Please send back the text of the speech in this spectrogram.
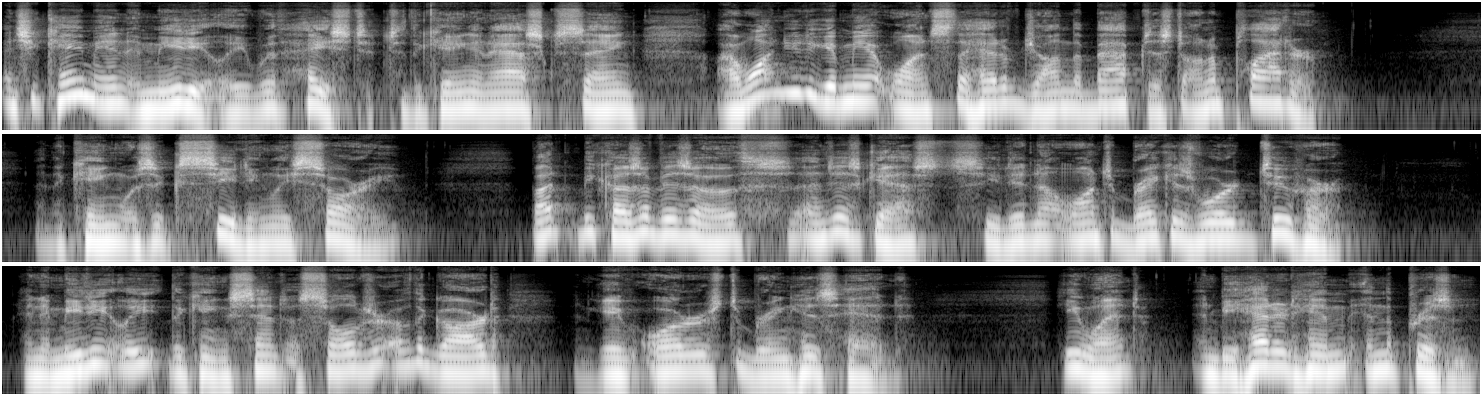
And she came in immediately with haste to the king and asked, saying, I want you to give me at once the head of John the Baptist on a platter. And the king was exceedingly sorry. But because of his oaths and his guests, he did not want to break his word to her. And immediately the king sent a soldier of the guard and gave orders to bring his head. He went and beheaded him in the prison,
